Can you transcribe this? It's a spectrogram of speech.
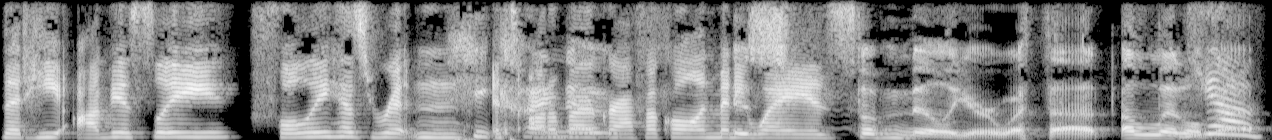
that he obviously fully has written. He it's autobiographical in many ways. Familiar with it a little yeah, bit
